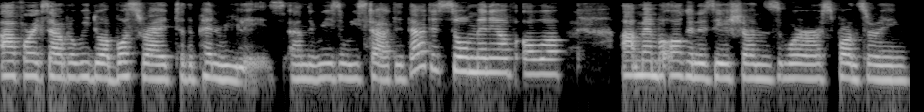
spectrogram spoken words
Uh, for example, we do a bus ride to the Penn Relays. And the reason we started that is so many of our uh, member organizations were sponsoring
